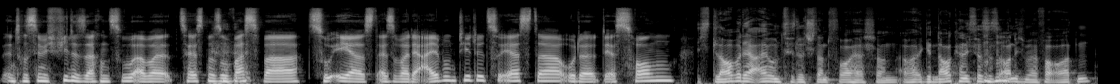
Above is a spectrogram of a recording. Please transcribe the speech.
interessieren mich viele Sachen zu, aber zuerst mal so, was war zuerst? Also war der Albumtitel zuerst da oder der Song? Ich glaube, der Albumtitel stand vorher schon, aber genau kann ich das jetzt mhm. auch nicht mehr verorten.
